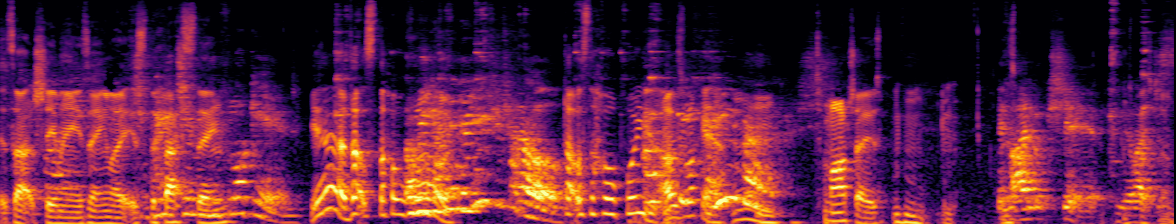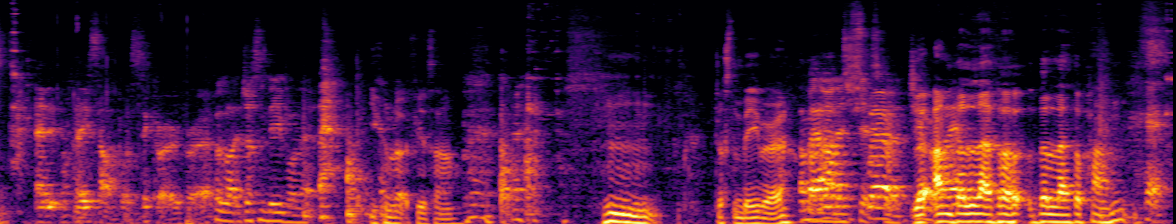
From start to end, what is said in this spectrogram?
It's actually amazing. Like it's the best thing. Yeah, that's the whole Oh point. in your YouTube channel. That was the whole point. I was looking at mm, tomatoes. hmm If I look shit, can you like just edit my face out, put a sticker over it? Put like Justin Bieber on it. You can look for yourself. Hmm. Justin Bieber. Am I allowed to swear? Look, and the leather, the leather pants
